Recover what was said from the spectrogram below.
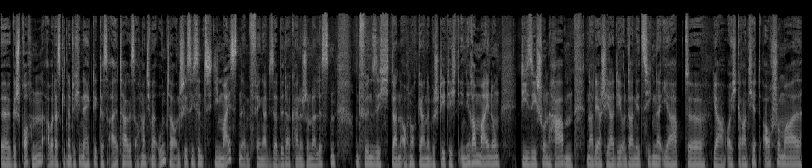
äh, gesprochen, aber das geht natürlich in der Hektik des Alltages auch manchmal unter. Und schließlich sind die meisten Empfänger dieser Bilder keine Journalisten und fühlen sich dann auch noch gerne bestätigt in ihrer Meinung, die sie schon haben. Nadia Shihadi und Daniel Ziegner, ihr habt äh, ja euch garantiert auch schon mal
